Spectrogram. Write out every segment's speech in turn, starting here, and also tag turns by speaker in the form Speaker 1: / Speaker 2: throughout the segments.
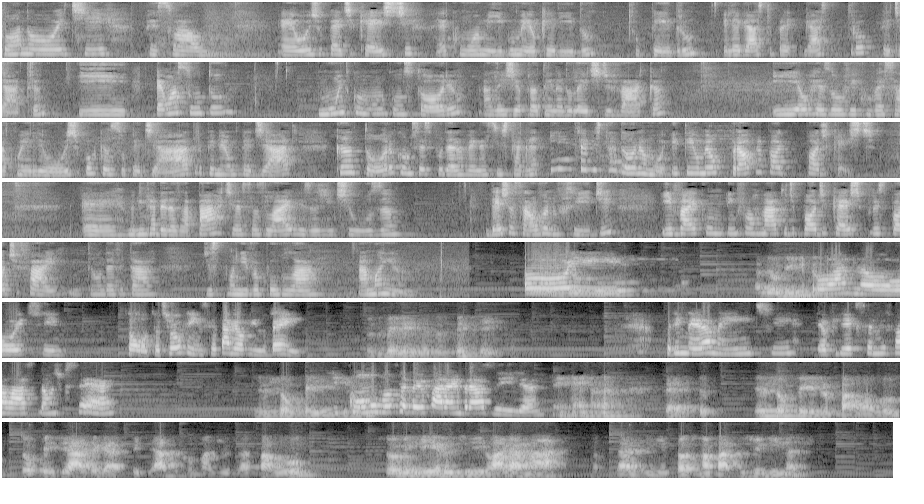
Speaker 1: Boa noite, pessoal. É, hoje o podcast é com um amigo meu querido, o Pedro. Ele é gastropediatra e é um assunto muito comum no consultório, alergia à proteína do leite de vaca. E eu resolvi conversar com ele hoje porque eu sou pediatra, pediatra, cantora, como vocês puderam ver nesse Instagram, e entrevistadora, amor. E tenho o meu próprio podcast. É, brincadeiras à parte, essas lives a gente usa, deixa salva no feed e vai com, em formato de podcast para o Spotify. Então deve estar tá disponível por lá amanhã.
Speaker 2: Oi!
Speaker 3: Tá me ouvindo?
Speaker 2: Boa noite. Tô, tô te ouvindo. Você tá me ouvindo bem?
Speaker 3: Tudo beleza, tudo perfeito.
Speaker 2: Primeiramente, eu queria que você me falasse de onde que você é.
Speaker 3: Eu sou o Pedro.
Speaker 2: E como você veio parar em Brasília?
Speaker 3: certo. Eu sou Pedro Paulo, sou pediatra, gastropediatra, como a Júlia falou. Sou mineiro de Lagamar, uma cidadezinha próxima a Patos de Minas.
